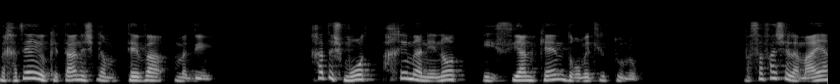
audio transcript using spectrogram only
בחצי היוקטן יש גם טבע מדהים. אחת השמורות הכי מעניינות היא סיאן קן דרומית לטולום. בשפה של המאיה,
